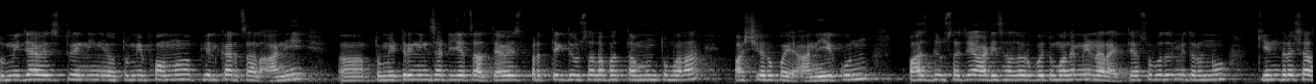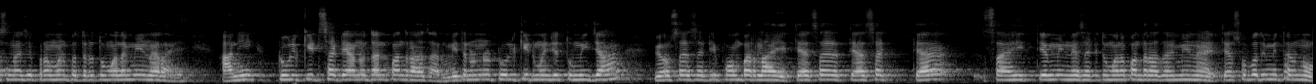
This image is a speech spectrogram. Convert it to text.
तुम्ही ज्यावेळेस ट्रेनिंग तुम्ही फॉर्म फिल करचाल आणि तुम्ही ट्रेनिंगसाठी येचाल त्यावेळेस प्रत्येक दिवसाला भत्ता म्हणून तुम्हाला पाचशे रुपये आणि एकूण पाच दिवसाचे अडीच हजार रुपये तुम्हाला मिळणार आहे. त्यासोबतच मित्रांनो केंद्र शासनाचे प्रमाणपत्र तुम्हाला मिळणार आहे आणि टूल किटसाठी अनुदान पंधरा हजार. मित्रांनो टूल किट म्हणजे तुम्ही ज्या व्यवसायासाठी फॉर्म भरला आहे त्याचा त्यासाठी त्या साहित्य मिळण्यासाठी तुम्हाला पंधरा हजार मिळणार आहे. त्यासोबत मित्रांनो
